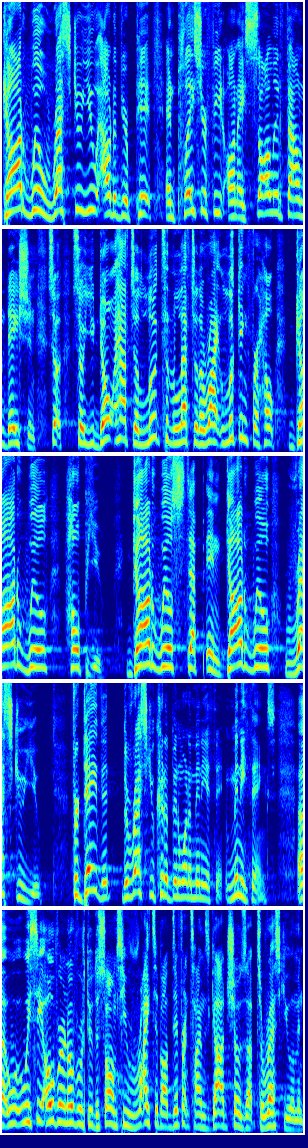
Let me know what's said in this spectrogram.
God will rescue you out of your pit and place your feet on a solid foundation. So, so you don't have to look to the left or the right looking for help. God will help you. God will step in. God will rescue you. For David, the rescue could have been one of many, many things. Uh, we see over and over through the Psalms, he writes about different times God shows up to rescue him. In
